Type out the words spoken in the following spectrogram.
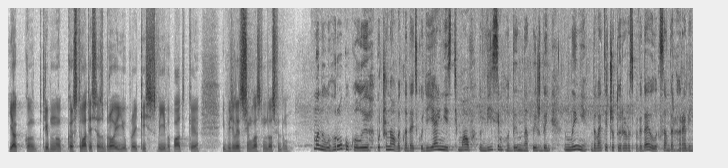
як потрібно користуватися зброєю, про якісь свої випадки і поділитися своїм власним досвідом. Минулого року, коли починав викладацьку діяльність, мав 8 годин на тиждень. Нині 24, розповідає Олександр Гребінь.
